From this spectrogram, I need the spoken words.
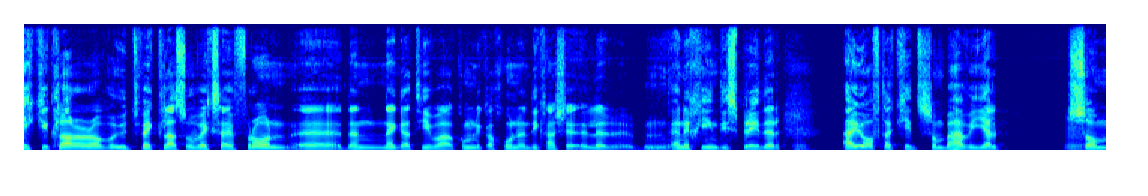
ikke klarer av å utvikles og vokse ifra eh, den negative kommunikasjonen de kanskje, eller mm, energien de sprider, er jo ofte kids som behøver hjelp. Som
